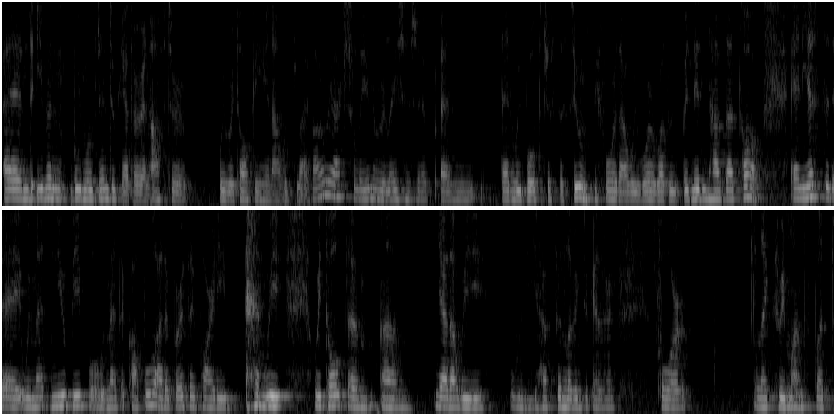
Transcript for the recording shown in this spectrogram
and even we moved in together and after we were talking and i was like are we actually in a relationship and then we both just assumed before that we were, but we didn't have that talk. And yesterday we met new people. We met a couple at a birthday party, and we we told them, um, yeah, that we we have been living together for like three months, but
